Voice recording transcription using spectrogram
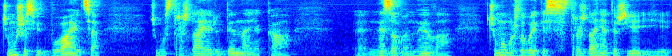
чому щось відбувається, чому страждає людина, яка е, не завинила, чому, можливо, якесь страждання теж є і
